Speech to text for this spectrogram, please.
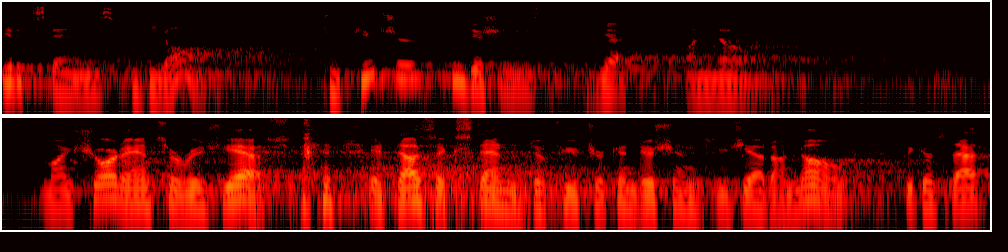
it extends beyond to future conditions yet unknown? My short answer is yes. it does extend to future conditions as yet unknown, because that's,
